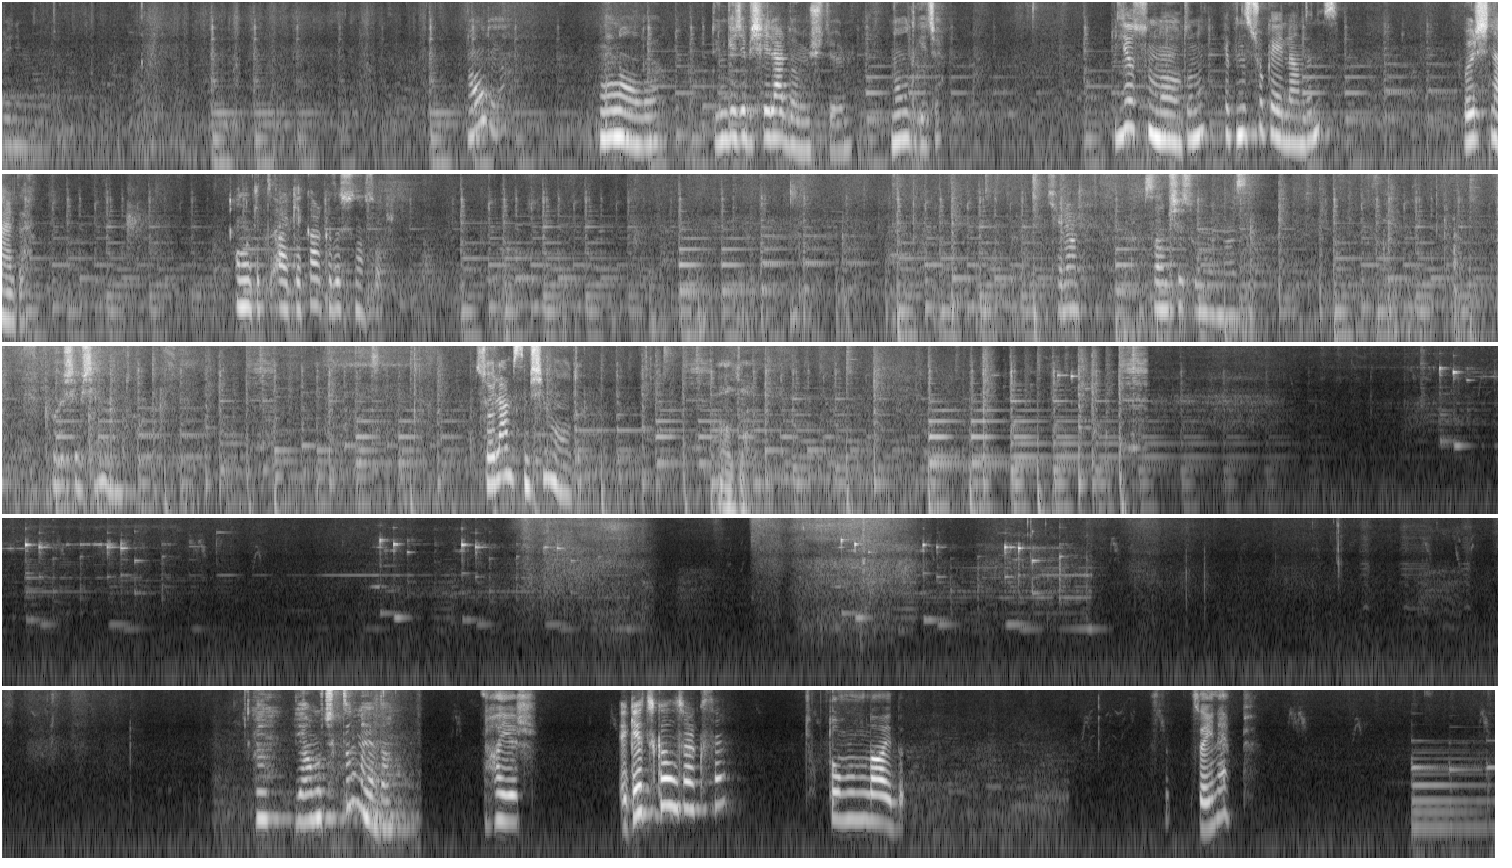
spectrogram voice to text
öğreneyim ne olduğunu. Ne oluyor? Ne ne oluyor? Dün gece bir şeyler dönmüş diyorum. Ne oldu gece? Biliyorsun ne olduğunu. Hepiniz çok eğlendiniz. Barış nerede? Onu git erkek arkadaşına sor. Kerem, sana bir şey sormam lazım. Barış'a bir şey mi oldu? Söyler misin bir şey mi oldu? Oldu. Yağmur çıktın mı evden? Hayır. E geç kalacaksın. Çok da umurumdaydı. Zeynep.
